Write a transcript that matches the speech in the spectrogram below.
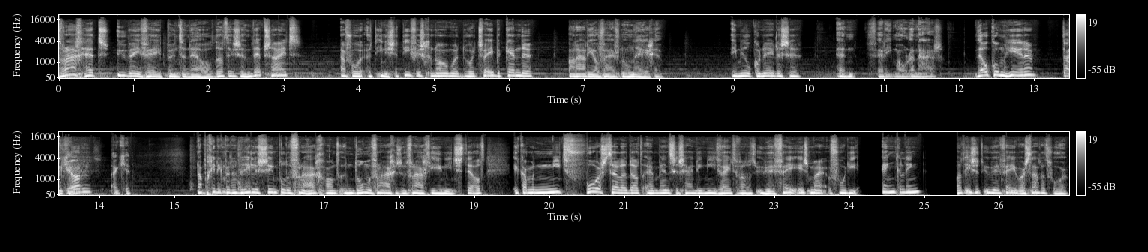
vraaghetuwv.nl. Dat is een website waarvoor het initiatief is genomen door twee bekenden van Radio 509. Emiel Cornelissen en Ferry Molenaar. Welkom heren. Dankjewel. Dank je. Nou begin ik met een hele simpele vraag, want een domme vraag is een vraag die je niet stelt. Ik kan me niet voorstellen dat er mensen zijn die niet weten wat het UWV is, maar voor die enkeling, wat is het UWV? Waar staat het voor?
